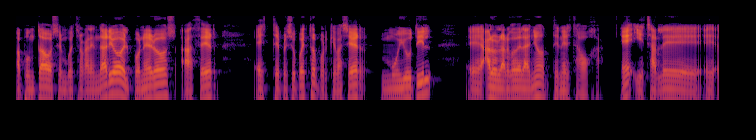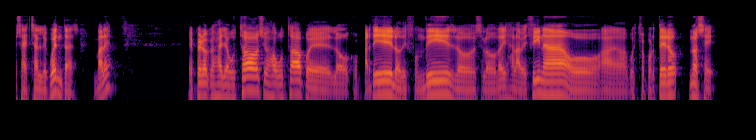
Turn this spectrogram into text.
apuntaos en vuestro calendario el poneros a hacer este presupuesto porque va a ser muy útil eh, a lo largo del año tener esta hoja ¿eh? y echarle, eh, o sea, echarle cuentas, ¿vale? Espero que os haya gustado. Si os ha gustado, pues lo compartís, lo difundís, se lo dais a la vecina o a vuestro portero, no sé,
